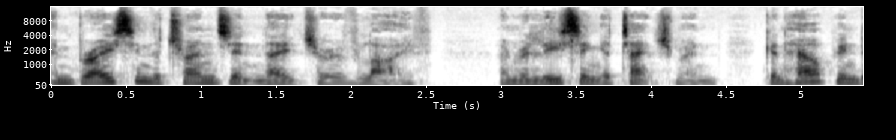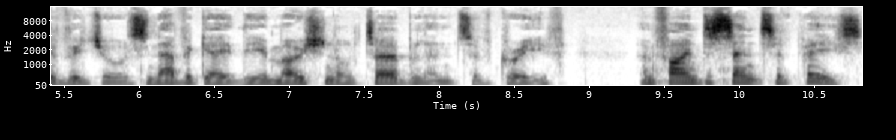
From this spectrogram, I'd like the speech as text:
Embracing the transient nature of life and releasing attachment can help individuals navigate the emotional turbulence of grief and find a sense of peace.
